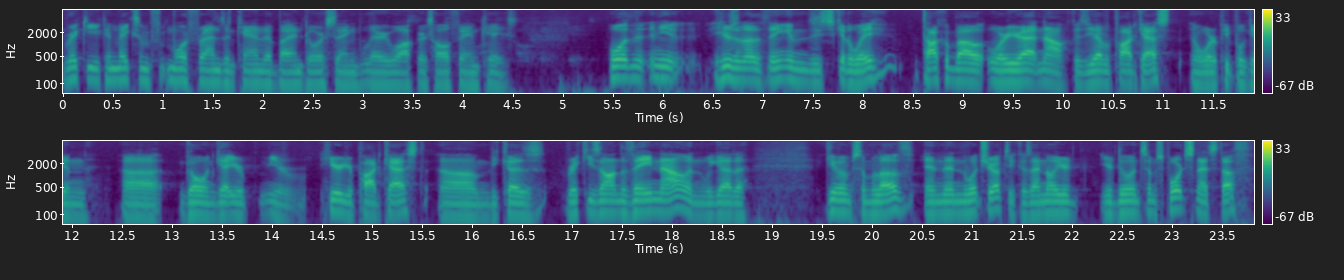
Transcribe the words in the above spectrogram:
Ricky, you can make some f- more friends in Canada by endorsing Larry Walker's Hall of Fame case. Well, and and you, here's another thing, and just get away. Talk about where you're at now, because you have a podcast and where people can uh, go and get your your hear your podcast. Um, because Ricky's on the vein now, and we gotta give him some love. And then what you're up to, because I know you're you're doing some Sportsnet stuff.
